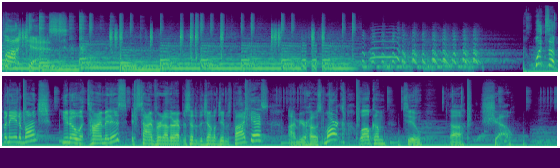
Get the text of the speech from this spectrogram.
podcast. What's up, Banana Bunch? You know what time it is. It's time for another episode of the Jungle Jim's podcast. I'm your host, Mark. Welcome to the show.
